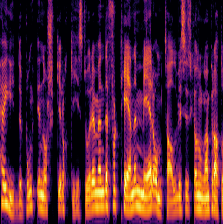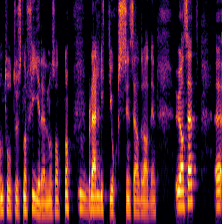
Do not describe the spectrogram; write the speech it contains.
høydepunkt i norsk rockehistorie, men det fortjener mer omtale hvis vi skal noen gang prate om 2004 eller noe sånt noe. Mm. For det er litt juks, syns jeg, å dra det inn. Uansett, eh,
